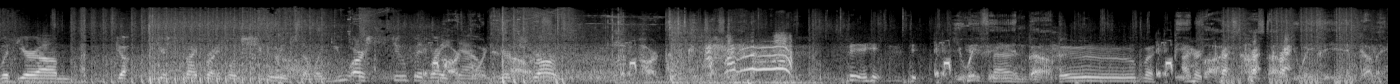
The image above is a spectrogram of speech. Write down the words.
with your um your sniper rifle and shooting someone. You are stupid right now. You're drunk. Hardpoint contested. UAV inbound. Boom. Be I heard crack, advised, crack, hostile crack. UAV incoming.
